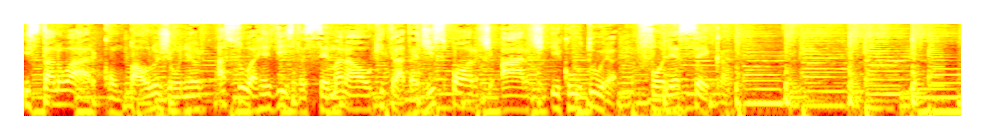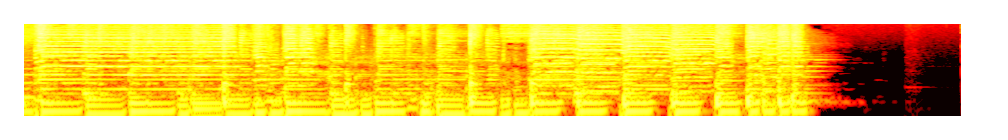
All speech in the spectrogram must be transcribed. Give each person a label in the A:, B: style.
A: Está no ar com Paulo Júnior, a sua revista semanal que trata de esporte, arte e cultura. Folha Seca.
